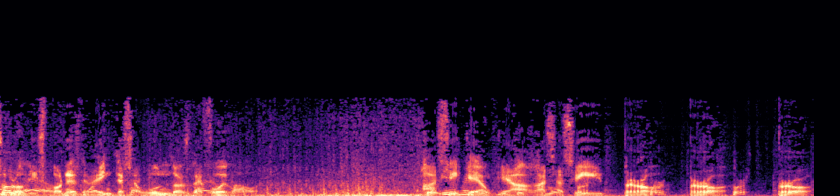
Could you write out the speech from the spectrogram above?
Solo dispones de 20 segundos de fuego. Así que aunque hagas así, pro, pro, pro,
